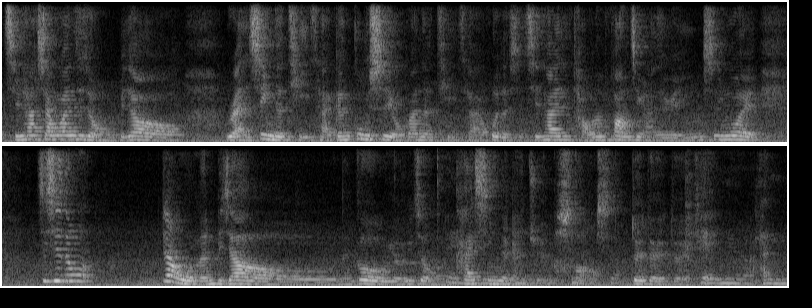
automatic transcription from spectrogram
其他相关这种比较软性的题材，跟故事有关的题材，或者是其他一些讨论放进来的原因，是因为这些都让我们比较能够有一种开心的感觉嘛。是是，对对对，可以很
